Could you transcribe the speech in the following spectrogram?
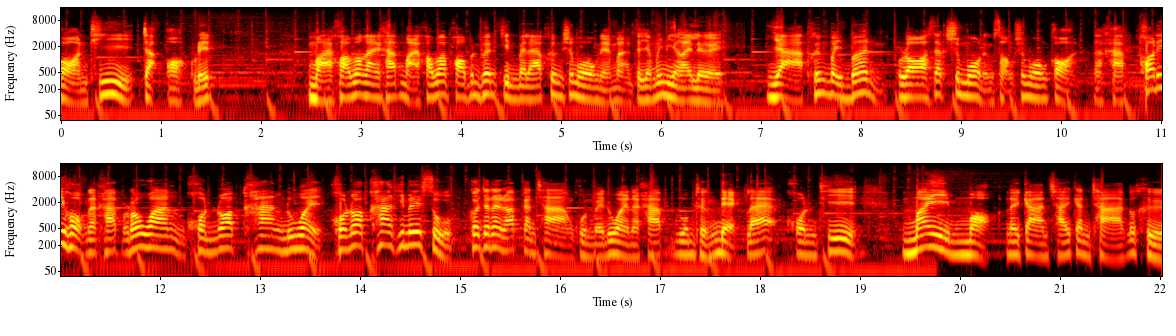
ก่อนที่จะออกฤทธิ์หมายความว่าไงครับ หมายความว่าพอเพื่อนๆกินไปแล้วครึ่งชั่วโมงเนี่ยมันอาจจะยังไม่มีอะไรเลย อย่าเพิ่งไปเบิ้ลรอสักชั่วโมงถึง 2 ชั่วโมงก่อนนะครับข้อที่6นะครับระวังคนรอบข้างด้วย คนรอบข้างที่ไม่ได้สูบก็จะได้รับกัญชาของคุณไปด้วยนะครับ รวมถึงเด็กและคนที่ไม่เหมาะในการใช้กัญชาก็คือ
